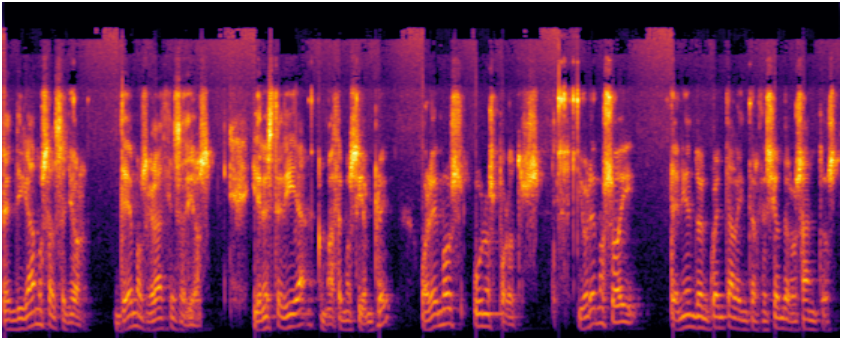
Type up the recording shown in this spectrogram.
Bendigamos al Señor, demos gracias a Dios. Y en este día, como hacemos siempre, oremos unos por otros. Y oremos hoy teniendo en cuenta la intercesión de los santos.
